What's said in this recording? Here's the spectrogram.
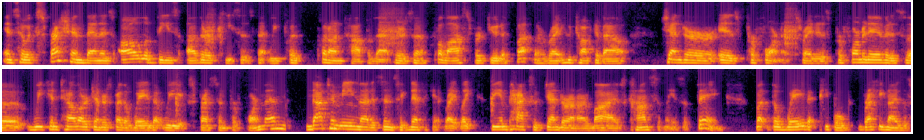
And so expression then is all of these other pieces that we put put on top of that. There's a philosopher, Judith Butler, right, who talked about gender is performance, right? It is performative. It is uh, we can tell our genders by the way that we express and perform them. Not to mean that it's insignificant, right? Like the impacts of gender on our lives constantly is a thing, but the way that people recognize us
